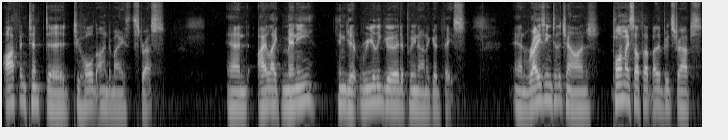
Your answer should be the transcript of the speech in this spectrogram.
often tempted to hold on to my stress. And I, like many, can get really good at putting on a good face and rising to the challenge, pulling myself up by the bootstraps.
